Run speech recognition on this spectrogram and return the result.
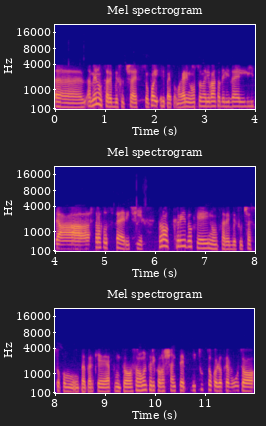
eh, a me non sarebbe successo. Poi, ripeto, magari non sono arrivata a dei livelli da stratosferici, però credo che non sarebbe successo comunque perché appunto sono molto riconoscente di tutto quello che ho avuto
